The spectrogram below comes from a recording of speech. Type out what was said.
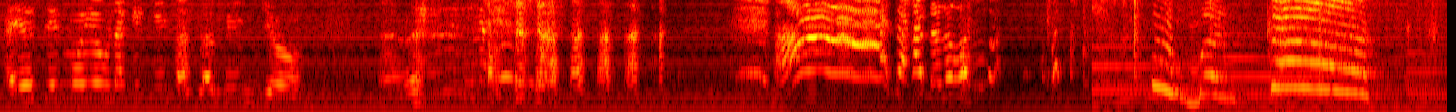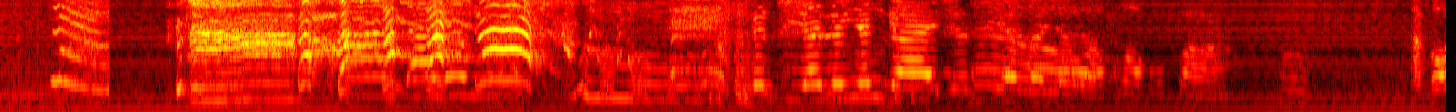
Ayusin mo yung nakikita sa video. Ah! Nakadalawa. Ah, daya mo. Gantiyan lang yan, guys. Gantiyan lang yan. Ah, Ako, ako pa. Ako.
